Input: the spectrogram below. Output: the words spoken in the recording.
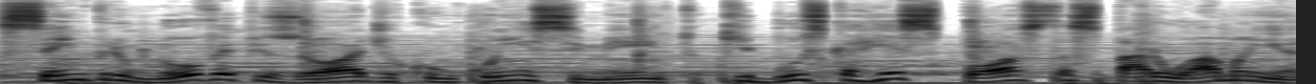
Sempre um novo episódio com conhecimento que busca respostas para o amanhã.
